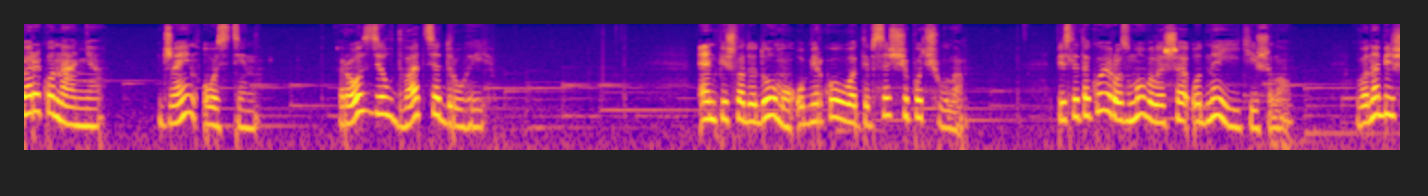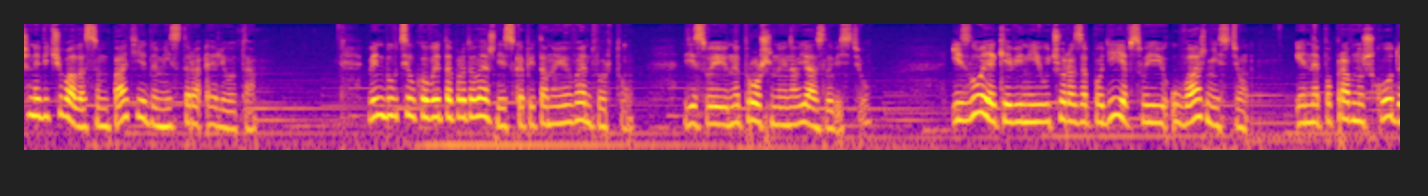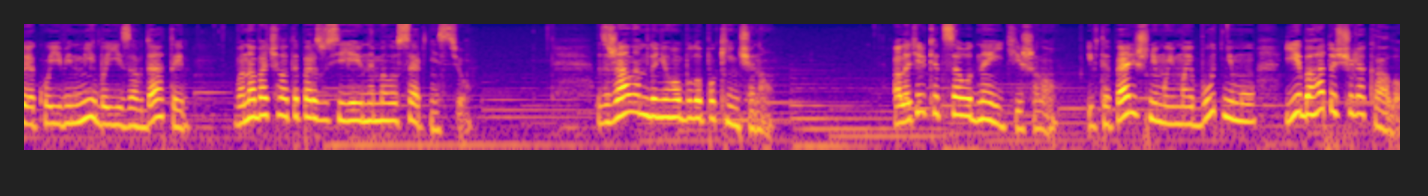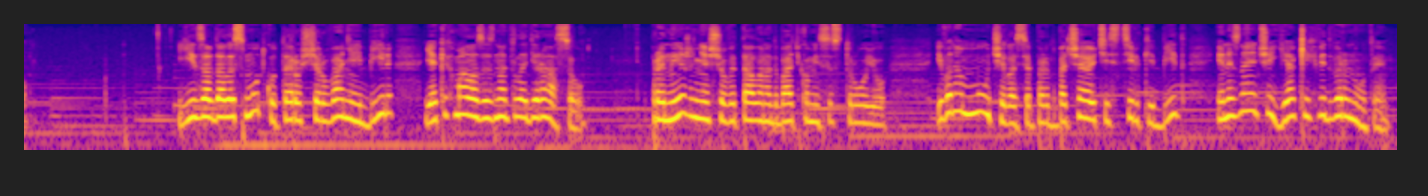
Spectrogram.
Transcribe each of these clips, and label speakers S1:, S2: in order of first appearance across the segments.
S1: Переконання Джейн Остін. Розділ 22. Ен пішла додому обмірковувати все, що почула. Після такої розмови лише одне її тішило вона більше не відчувала симпатії до містера Еліота. Він був цілковита протилежність капітаною Вентворту зі своєю непрошеною нав'язливістю. І зло, яке він їй учора заподіяв своєю уважністю, і непоправну шкоду, якої він міг би їй завдати, вона бачила тепер з усією немилосердністю. З жалем до нього було покінчено. Але тільки це одне її тішило, і в теперішньому і майбутньому її багато що лякало. Їй завдали смутку те розчарування і біль, яких мала зазнати леді Рассел, приниження, що витало над батьком і сестрою, і вона мучилася, передбачаючи стільки бід і не знаючи, як їх відвернути.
